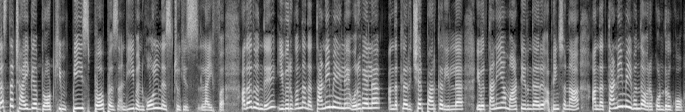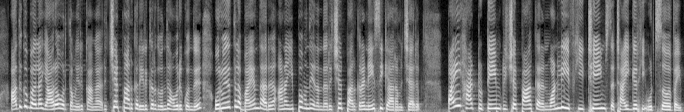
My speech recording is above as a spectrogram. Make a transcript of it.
Thus the tiger brought him peace purpose and even wholeness to his life அதாவது வந்து இவருக்கு வந்து அந்த தனிமையிலே ஒருவேளை அந்த இடத்துல ரிச்சர்ட் பார்க்கர் இல்லை இவர் தனியாக மாட்டியிருந்தார் அப்படின்னு சொன்னால் அந்த தனிமை வந்து அவரை கொண்டிருக்கும் அதுக்கு பதிலாக யாரோ ஒருத்தவங்க இருக்காங்க. ரிச்சர்ட் பார்க்கர் இருக்கிறது வந்து அவருக்கு வந்து ஒரு விதத்தில் பயந்தார். ஆனால் இப்போ வந்து அந்த ரிச்சர்ட் பார்க்கரை நேசிக்க ஆரம்பித்தார் Pi had to tame Richard Parker and only if he tames the tiger he would survive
